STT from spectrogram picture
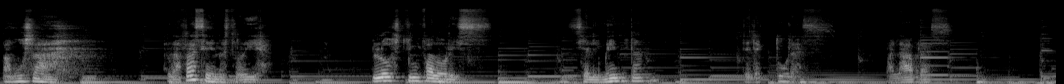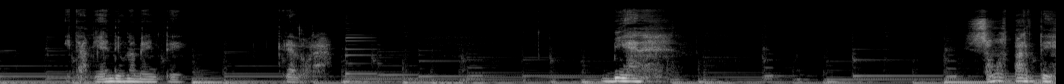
Vamos a, a la frase de nuestro día. Los triunfadores se alimentan de lecturas, palabras y también de una mente creadora. Bien, somos parte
